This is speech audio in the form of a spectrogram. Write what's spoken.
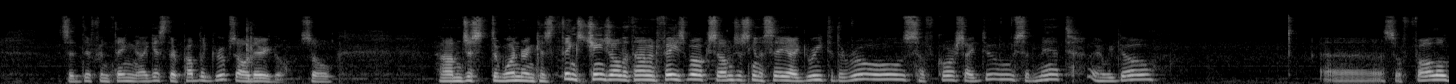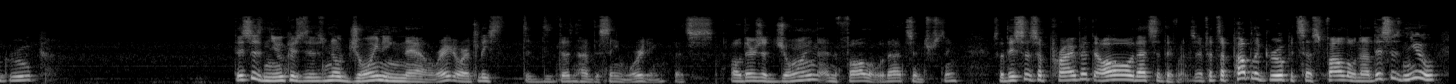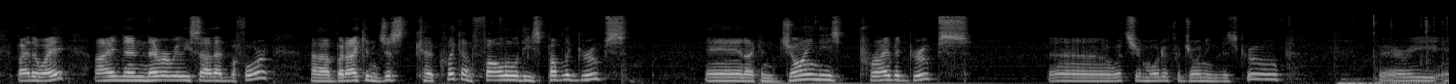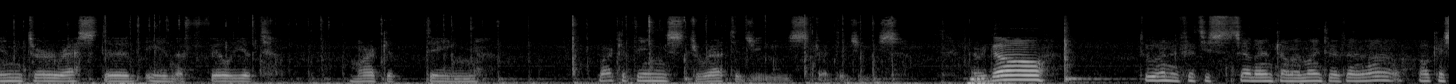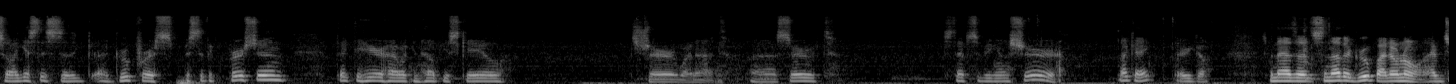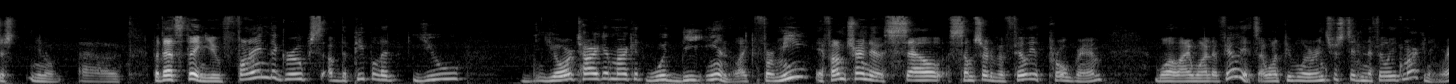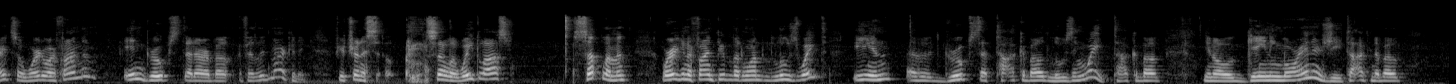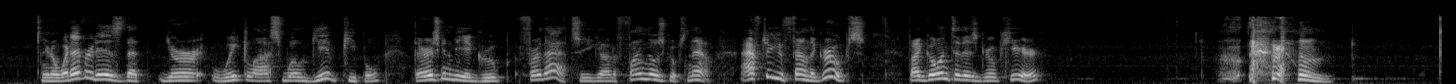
It's a different thing. I guess they're public groups. Oh, there you go. So I'm just wondering because things change all the time on Facebook. So I'm just going to say I agree to the rules. Of course I do. Submit. There we go. Uh, so follow group. This is new because there's no joining now, right? Or at least it doesn't have the same wording. That's oh, there's a join and follow. That's interesting. So this is a private. Oh, that's the difference. If it's a public group, it says follow. Now this is new, by the way. I never really saw that before, uh, but I can just click on follow these public groups, and I can join these private groups. Uh, what's your motive for joining this group? Very interested in affiliate marketing. Marketing strategies strategies. There we go. 257 income online okay so I guess this is a, a, group for a specific person. I'd like to hear how I can help you scale. Sure why not? Uh, served. Steps to being sure okay there you go so now it's another group. I don't know. I've just, you know, uh, but that's the thing. You find the groups of the people that you, your target market would be in. Like for me, if I'm trying to sell some sort of affiliate program, well, I want affiliates. I want people who are interested in affiliate marketing, right? So where do I find them? In groups that are about affiliate marketing. If you're trying to sell, sell a weight loss supplement, where you're you going to find people that want to lose weight? In uh, groups that talk about losing weight, talk about, you know, gaining more energy, talking about, you know, whatever it is that your weight loss will give people, there's going to be a group for that. So you got to find those groups. Now, after you've found the groups, if I go into this group here,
